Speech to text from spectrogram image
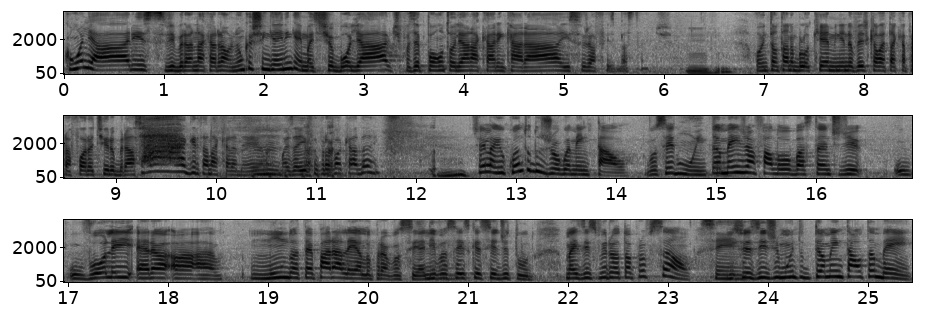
com olhares, vibrando na cara. Não, eu nunca xinguei ninguém, mas tipo, olhar, tipo, fazer ponto, olhar na cara, encarar, isso já fiz bastante. Ou então tá no bloqueio, a menina, eu vejo que ela vai tacar pra fora, tira o braço, ah, gritar na cara dela. Mas aí eu fui provocada antes. Sheila, e o quanto do jogo é mental? Você Muito. também já falou bastante de. O, o vôlei era a- a- um mundo até paralelo para você. Ali você esquecia de tudo. Mas isso virou a tua profissão. Sim. Isso exige muito do teu mental também.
